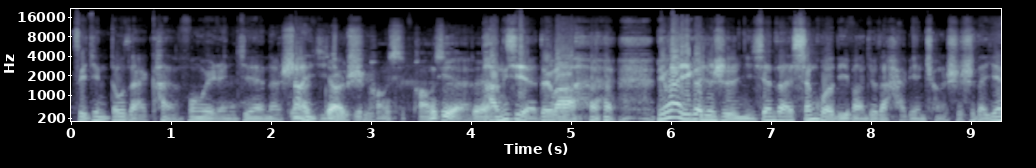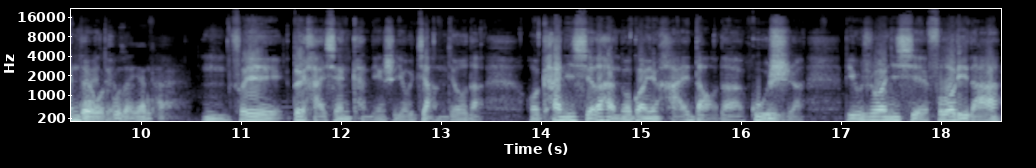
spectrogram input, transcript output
最近都在看《风味人间》，那上一集就是螃蟹，螃蟹对，螃蟹，对吧？另外一个就是你现在生活的地方就在海边城市，是在烟台，对我？住在烟台，嗯，所以对海鲜肯定是有讲究的。我看你写了很多关于海岛的故事啊，比如说你写佛罗里达，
